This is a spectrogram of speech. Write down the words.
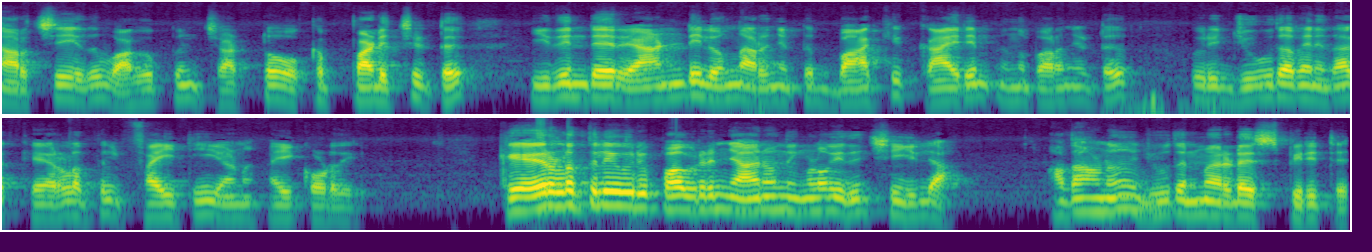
ചർച്ച ചെയ്ത് വകുപ്പും ചട്ടവും ഒക്കെ പഠിച്ചിട്ട് ഇതിന്റെ രണ്ടിലൊന്ന് അറിഞ്ഞിട്ട് ബാക്കി കാര്യം എന്ന് പറഞ്ഞിട്ട് ഒരു ജൂത വനിത കേരളത്തിൽ ഫൈറ്റ് ചെയ്യാണ് ഹൈക്കോടതിയിൽ. കേരളത്തിലെ ഒരു പൗരൻ ഞാനോ നിങ്ങളോ ഇത് ചെയ്യില്ല. അതാണ് ജൂതന്മാരുടെ സ്പിരിറ്റ്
